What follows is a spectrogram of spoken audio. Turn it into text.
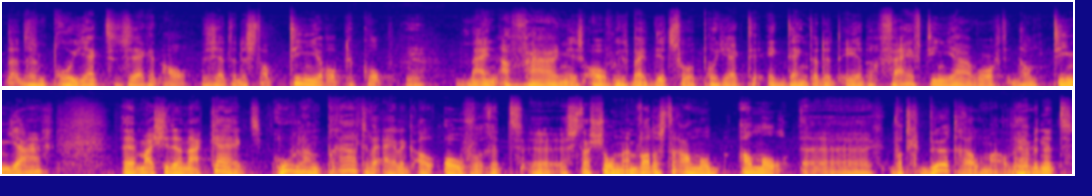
Dat is een project, ze zeggen al, we zetten de stad tien jaar op de kop. Ja. Mijn ervaring is overigens bij dit soort projecten, ik denk dat het eerder 15 jaar wordt dan 10 jaar. Eh, maar als je daarnaar kijkt, hoe lang praten we eigenlijk al over het eh, station? En wat is er allemaal, allemaal wat gebeurt er allemaal? We Ja. hebben het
